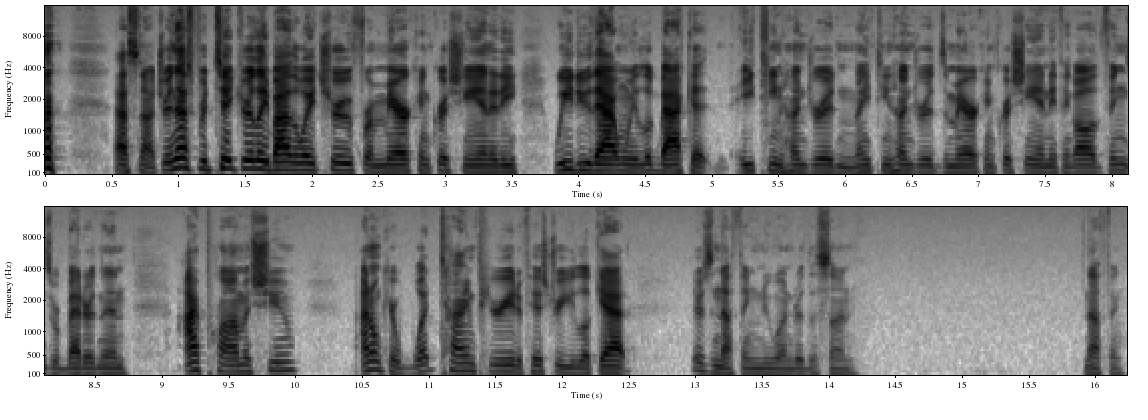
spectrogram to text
That's not true. And that's particularly, by the way, true for American Christianity. We do that when we look back at 1800 and 1900s American Christianity, think, oh, things were better then. I promise you, I don't care what time period of history you look at, there's nothing new under the sun. Nothing.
